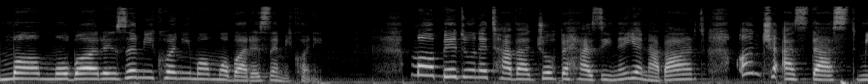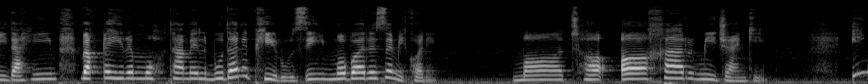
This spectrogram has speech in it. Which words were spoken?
ما مبارزه می کنیم و مبارزه می کنیم. ما بدون توجه به هزینه نبرد آنچه از دست می دهیم و غیر محتمل بودن پیروزی مبارزه می کنیم. ما تا آخر می جنگیم. این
